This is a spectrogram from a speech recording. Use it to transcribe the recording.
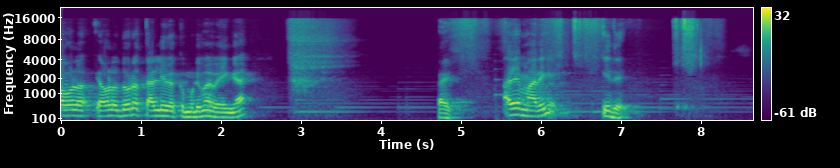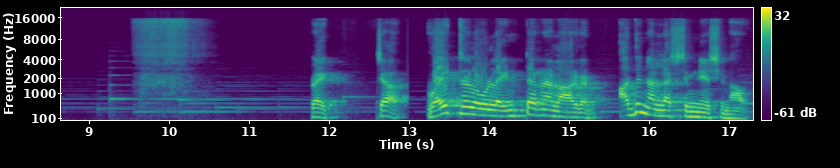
எவ்வளோ எவ்வளோ தூரம் தள்ளி வைக்க முடியுமோ வைங்க. ரைட் அதே மாதிரி இது. ரைட் சா வயிற்றில் உள்ள இன்டர்னல் ஆர்கன் அது நல்லா ஸ்டிமுலேஷன் ஆகும்.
